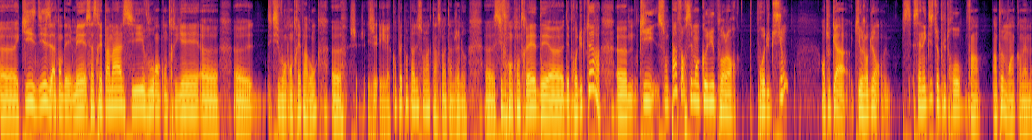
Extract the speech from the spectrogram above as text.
euh, qui se disent attendez, mais ça serait pas mal si vous rencontriez euh, euh, si vous rencontrez, pardon, euh, il a complètement perdu son latin ce matin, Jano. Euh, si vous rencontrez des, euh, des producteurs euh, qui sont pas forcément connus pour leur production, en tout cas, qui aujourd'hui, ça n'existe plus trop. Enfin, un peu moins quand même.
